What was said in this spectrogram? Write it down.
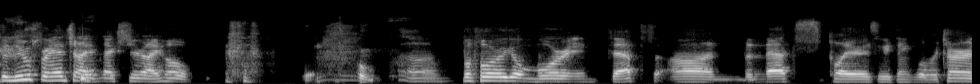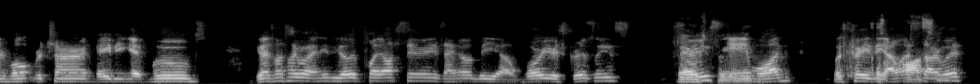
the new franchise next year, I hope. um, before we go more in depth on the Nets players we think will return, won't return, maybe get moved. You guys want to talk about any of the other playoff series? I know the uh, Warriors Grizzlies series, game one was crazy. Was I want to awesome. start with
